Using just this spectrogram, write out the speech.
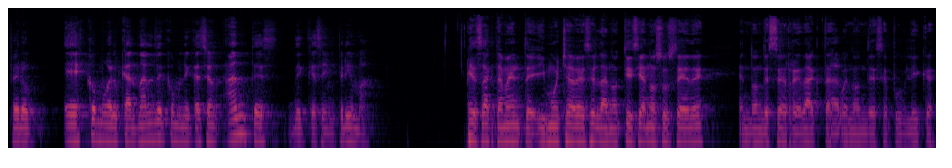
pero es como el canal de comunicación antes de que se imprima. Exactamente, y muchas veces la noticia no sucede en donde se redacta o en donde se publica.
